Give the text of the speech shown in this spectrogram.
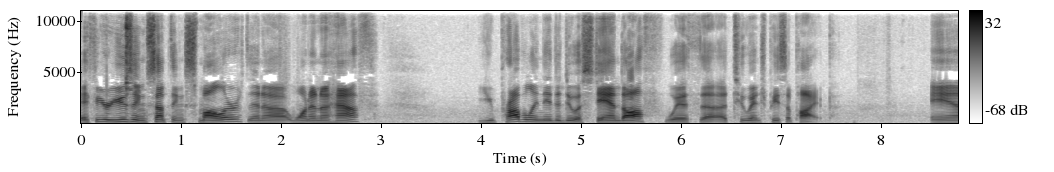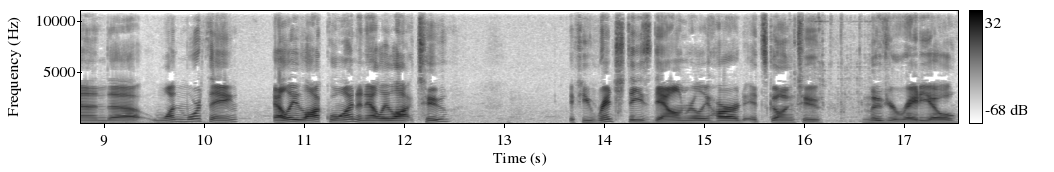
if you're using something smaller than a one and a half, you probably need to do a standoff with a two inch piece of pipe. And uh, one more thing, LE lock 1 and LE lock 2, if you wrench these down really hard, it's going to move your radio.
